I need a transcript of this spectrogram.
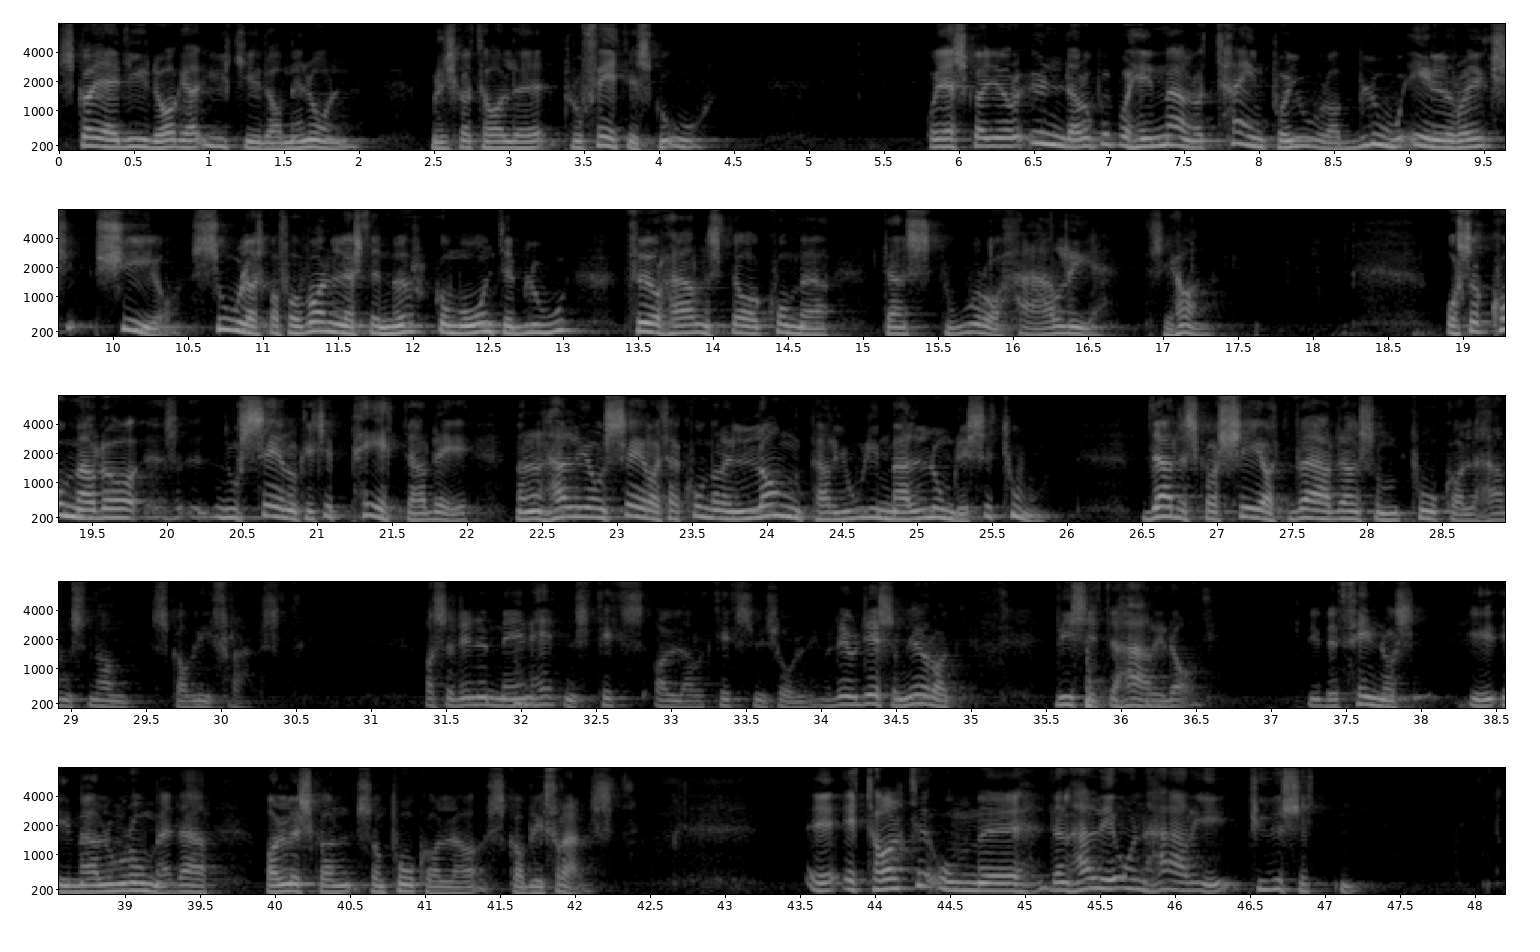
skal jeg de dager utgyte av min ånd, og de skal tale profetiske ord. Og jeg skal gjøre under oppe på himmelen og tegn på jorda, blod, ild, røykskyer. Sola skal forvandles til mørke og månen til blod, før Herrens dag kommer den store og herlige, sier han. Og så kommer da, Nå ser nok ikke Peter det, men Den hellige ånd ser at det kommer en lang periode mellom disse to, der det skal skje at hver den som påkaller Herrens navn, skal bli frelst. Altså denne menighetens tidsalder og tidshusholdning. Og Det er jo det som gjør at vi sitter her i dag. Vi befinner oss i, i mellomrommet der alle skal, som påkaller, skal bli frelst. Jeg, jeg talte om uh, Den hellige ånd her i 2017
